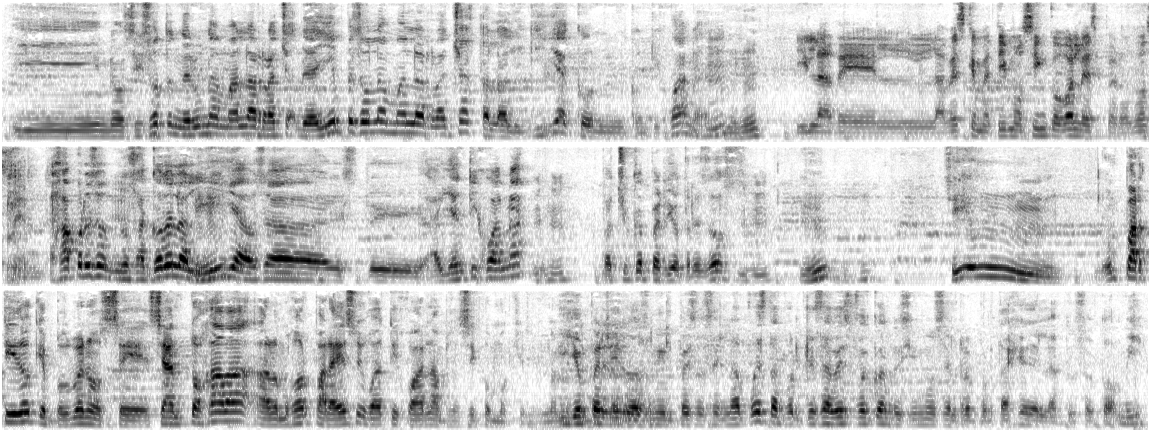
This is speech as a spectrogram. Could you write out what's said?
Y nos hizo tener una mala racha. De ahí empezó la mala racha hasta la liguilla con, con Tijuana. ¿eh? Y la de la vez que metimos cinco goles, pero dos en... Ajá, por eso nos sacó de la liguilla. O sea, este, allá en Tijuana, Pachuca perdió 3-2. Sí, un, un partido que, pues bueno, se, se antojaba a lo mejor para eso. Igual Tijuana, pues así como que no Y yo perdí dos mil pesos en la apuesta porque esa vez fue cuando hicimos el reportaje de la Tuzo Combi.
